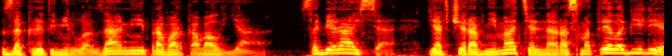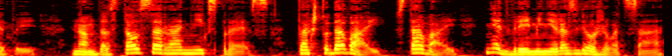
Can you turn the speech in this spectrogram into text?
с закрытыми глазами проворковал я. Собирайся, я вчера внимательно рассмотрела билеты. Нам достался ранний экспресс, так что давай, вставай, нет времени разлеживаться.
